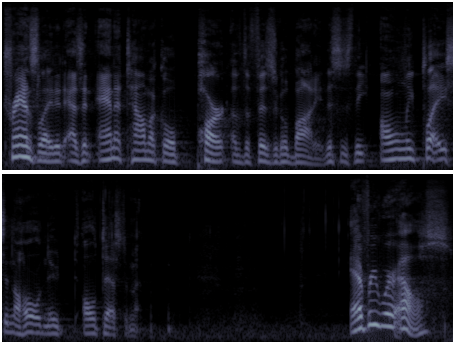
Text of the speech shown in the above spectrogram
translated as an anatomical part of the physical body. This is the only place in the whole New Old Testament. Everywhere else,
